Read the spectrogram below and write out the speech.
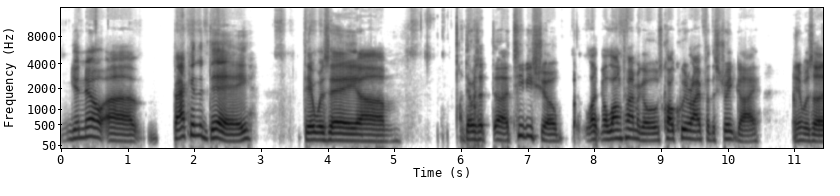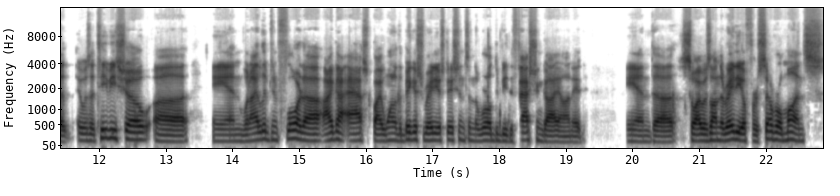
you know, uh, back in the day, there was a um, there was a uh, TV show like a long time ago. It was called Queer Eye for the Straight Guy, and it was a it was a TV show. Uh, and when I lived in Florida, I got asked by one of the biggest radio stations in the world to be the fashion guy on it. And uh, so I was on the radio for several months,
